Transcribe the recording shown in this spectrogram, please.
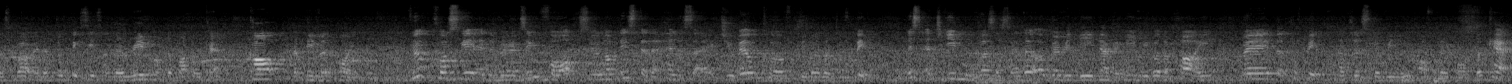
the spot where the toothpick sits on the rim of the bottle cap, called the pivot point. Look closely at the balancing forks, you'll notice that the handles are actually well curved below the toothpick. This actually moves the center of gravity directly below the point where the toothpick touches the rim of the bottle cap.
